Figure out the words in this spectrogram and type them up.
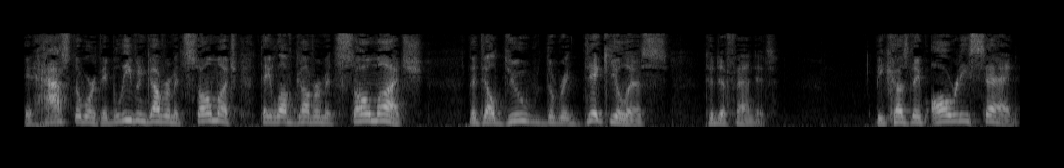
it has to work. They believe in government so much. They love government so much that they'll do the ridiculous to defend it. Because they've already said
